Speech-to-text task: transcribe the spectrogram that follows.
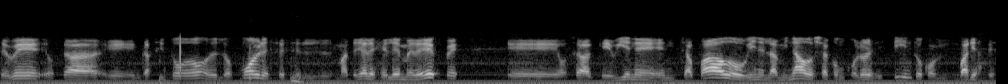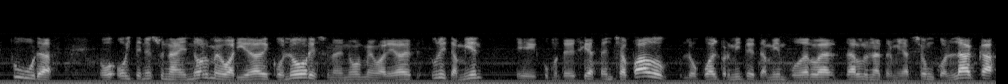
se ve, o sea, eh, en casi todo, los muebles es el material es el MDF, eh, o sea, que viene enchapado, viene laminado ya con colores distintos, con varias texturas. hoy tenés una enorme variedad de colores, una enorme variedad de texturas y también, eh, como te decía, está enchapado, lo cual permite también poder darle una terminación con laca,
